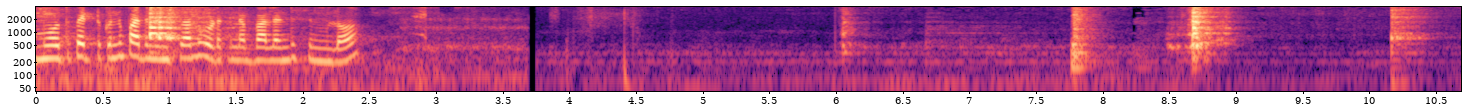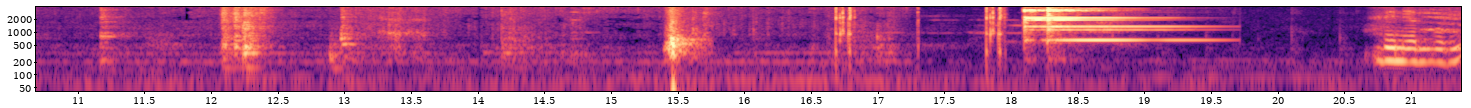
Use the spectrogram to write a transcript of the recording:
మూత పెట్టుకుని పది నిమిషాలు ఉడకనివ్వాలండి సిమ్లో. ధనియాల పొడి.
